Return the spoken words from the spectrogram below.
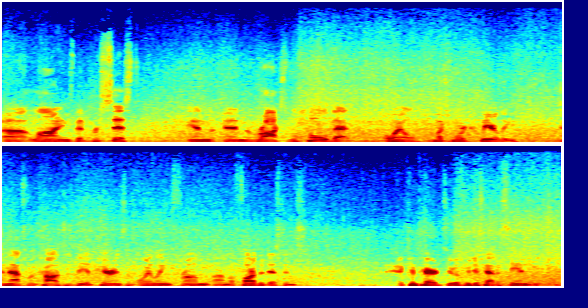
uh, lines that persist and, and the rocks will hold that oil much more clearly and that's what causes the appearance of oiling from um, a farther distance compared to if we just had a sand beach.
